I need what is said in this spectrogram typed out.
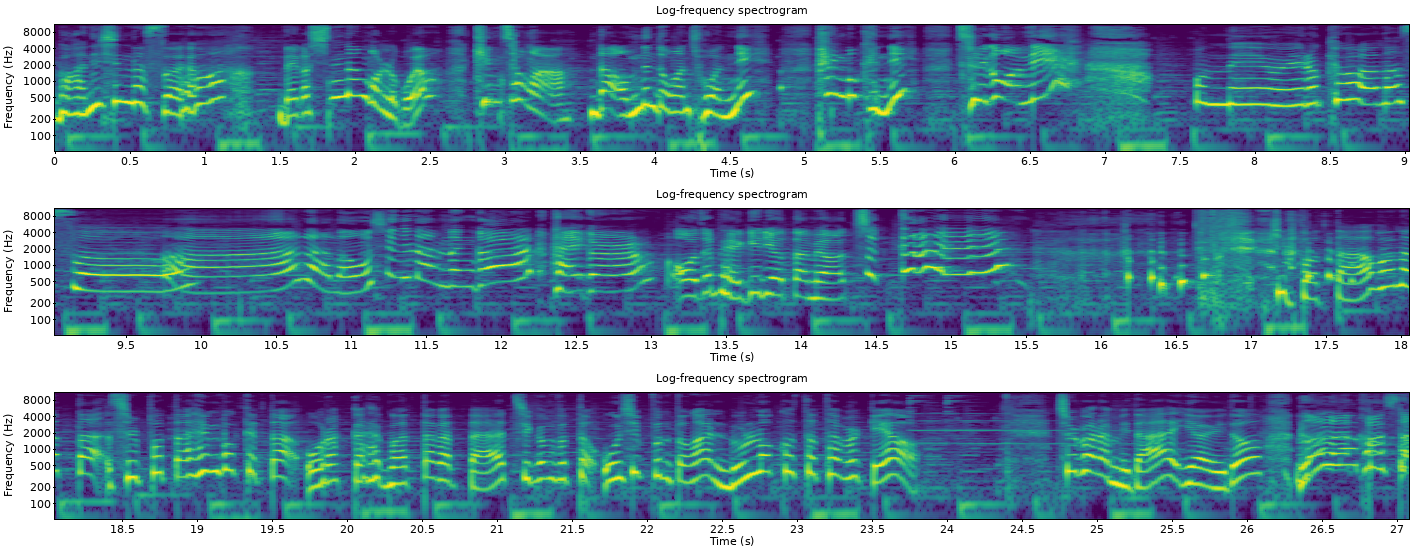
많이 신났어요? 내가 신난 걸로 보여? 김청아, 나 없는 동안 좋았니? 행복했니? 즐거웠니? 언니, 왜 이렇게 화났어? 아, 나 너무 신이 났는걸? Hey girl, 어제 100일이었다며 축하해! 기뻤다, 화났다, 슬펐다, 행복했다, 오락가락 왔다 갔다. 지금부터 50분 동안 롤러코스터 타볼게요. 출발합니다. 여의도 롤러코스터!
